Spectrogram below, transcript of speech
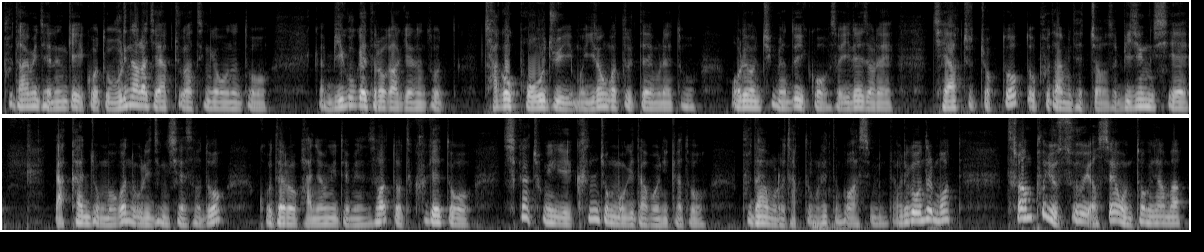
부담이 되는 게 있고 또 우리나라 제약주 같은 경우는 또 그러니까 미국에 들어가기에는 또 자국 보호주의 뭐 이런 것들 때문에 또 어려운 측면도 있고 그래서 이래저래 제약주 쪽도 또 부담이 됐죠. 그래서 미증시의 약한 종목은 우리 증시에서도 그대로 반영이 되면서 또 크게 또 시가총액이 큰 종목이다 보니까 또 부담으로 작동을 했던 것 같습니다. 그리고 오늘 뭐 트럼프 뉴스였어요. 온통 그냥 막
